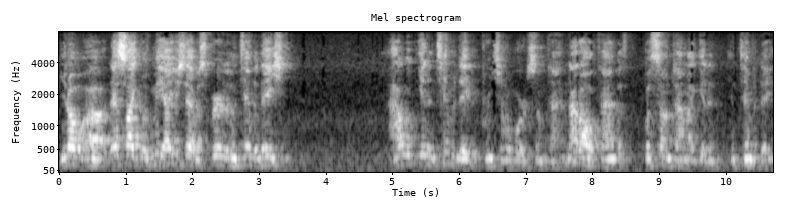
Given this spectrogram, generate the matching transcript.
You know, uh, that's like with me. I used to have a spirit of intimidation. I would get intimidated preaching the word sometimes. Not all the time, but, but sometimes I get in, intimidated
